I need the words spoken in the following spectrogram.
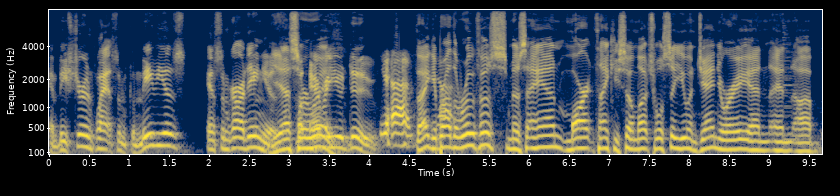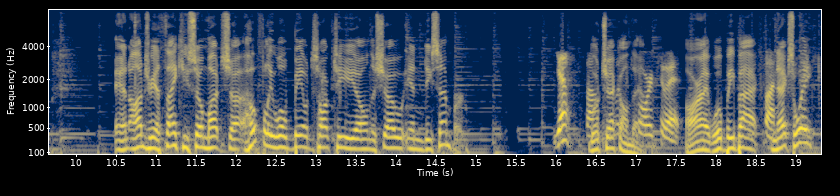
and be sure and plant some camellias and some gardenias. Yes, sir. Whatever you do. Yes. Thank you, yes. brother Rufus, Miss Ann, Mart. Thank you so much. We'll see you in January, and and uh, and Andrea, thank you so much. Uh, hopefully, we'll be able to talk to you on the show in December. Yes, we'll check on that. Forward to it. All right, we'll be back next week.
